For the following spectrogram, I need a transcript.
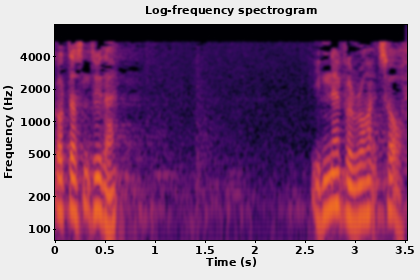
God doesn't do that. He never writes off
